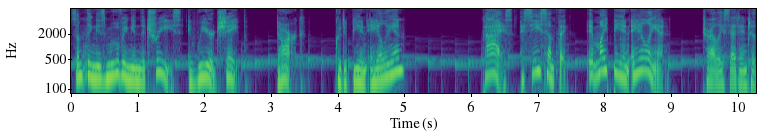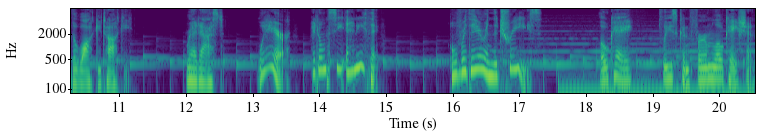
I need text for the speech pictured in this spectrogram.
Something is moving in the trees, a weird shape. Dark. Could it be an alien? Guys, I see something. It might be an alien, Charlie said into the walkie talkie. Red asked, Where? I don't see anything. Over there in the trees. Okay, please confirm location,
